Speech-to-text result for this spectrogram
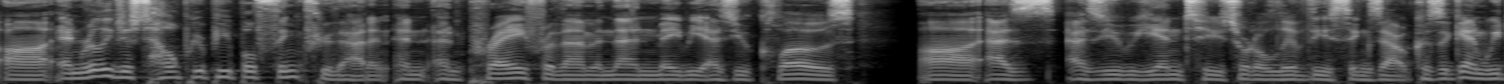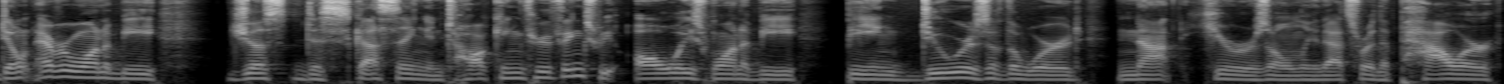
uh, and really just help your people think through that and, and, and pray for them. And then maybe as you close, uh, as as you begin to sort of live these things out. Because again, we don't ever want to be just discussing and talking through things. We always want to be being doers of the word, not hearers only. That's where the power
